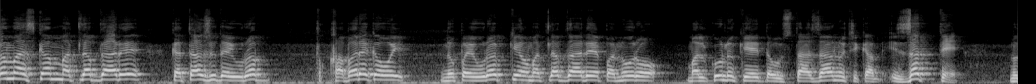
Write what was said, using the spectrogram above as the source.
کم از کم مطلب دا دی که تاسو د یورپ خبره کوئ نو په یورپ کې او مطلب دا دی په نورو ملکونو کې د استادانو چې کم عزت دی نو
